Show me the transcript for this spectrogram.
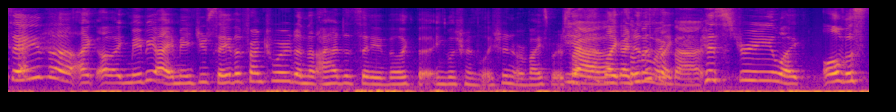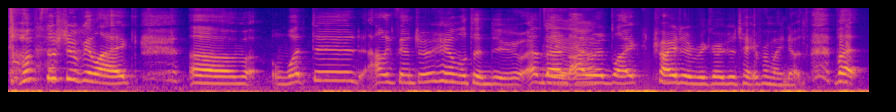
say the like uh, like maybe I made you say the French word and then I had to say the like the English translation or vice versa. Yeah, like I did this like like, history, like all this stuff. So she'll be like, um, "What did Alexander Hamilton do?" And then I would like try to regurgitate from my notes, but.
